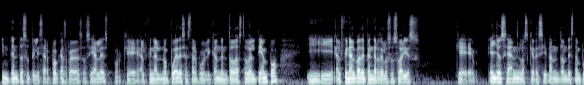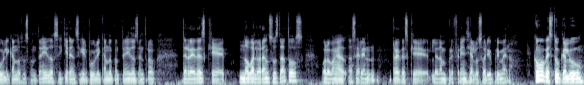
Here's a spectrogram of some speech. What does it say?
intentas utilizar pocas redes sociales porque al final no puedes estar publicando en todas todo el tiempo y al final va a depender de los usuarios que ellos sean los que decidan dónde están publicando sus contenidos, si quieren seguir publicando contenidos dentro de redes que no valoran sus datos o lo van a hacer en redes que le dan preferencia al usuario primero. ¿Cómo ves tú, Calú,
